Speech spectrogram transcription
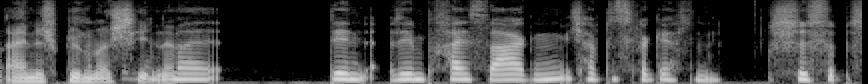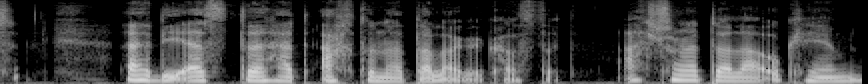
eine Spülmaschine. Mal den, den Preis sagen, ich habe das vergessen. Äh, die erste hat 800 Dollar gekostet. 800 Dollar, okay.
